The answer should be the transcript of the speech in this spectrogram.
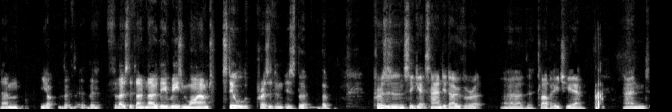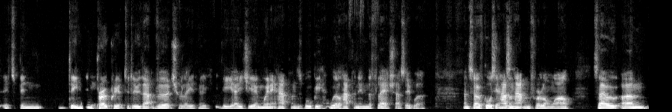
um, you know, the, the, for those that don't know, the reason why I'm still the president is that the presidency gets handed over at uh, the club AGM, and it's been deemed inappropriate to do that virtually. The, the, AGM, when it happens, will be will happen in the flesh, as it were. And so, of course, it hasn't happened for a long while. So, um,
